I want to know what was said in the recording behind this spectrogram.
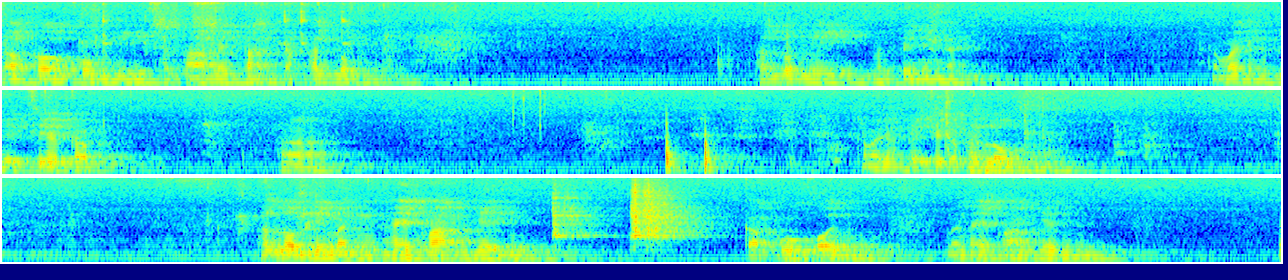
เราก็คงมีสภาพไม่ต่างจากพัดลมพัดลมนี่มันเป็นยังไงทำไมถึงเปรียบเทียบกับทำไมถึงเปรียบเทียบกับพัดลมนะพัดลมนี่มันให้ความเย็นกับผู้คน มันให้ความเย็นไป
